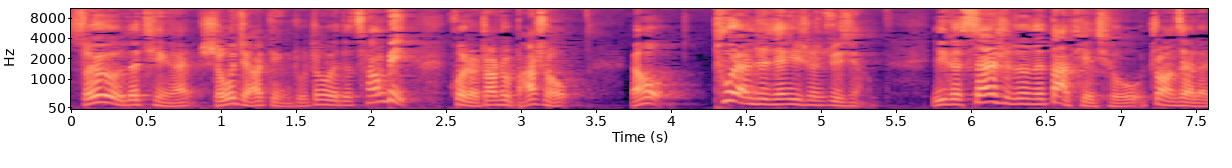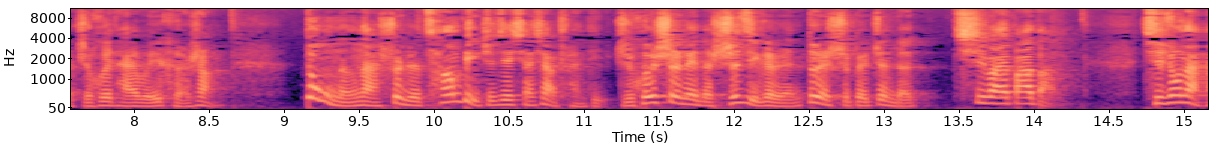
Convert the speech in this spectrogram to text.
所有的艇员手脚顶住周围的舱壁或者抓住把手，然后突然之间一声巨响，一个三十吨的大铁球撞在了指挥台尾壳上，动能呢顺着舱壁直接向下传递，指挥室内的十几个人顿时被震得七歪八倒。其中呢，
